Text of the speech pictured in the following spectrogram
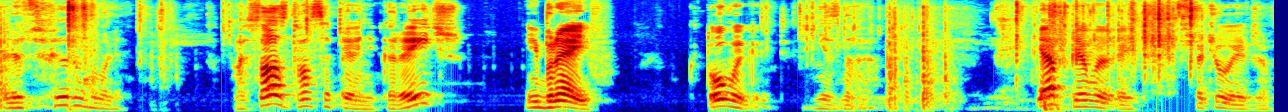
Люцифер ноль. Осталось два соперника. Рейдж и Брейв. Кто выиграет? Не знаю. Я первый рейдж. Хочу рейджа.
